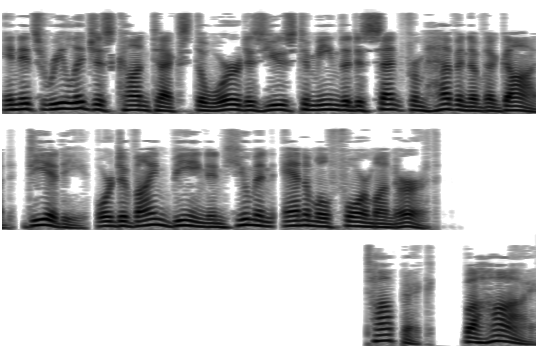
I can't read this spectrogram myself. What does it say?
In its religious context the word is used to mean the descent from heaven of a god, deity, or divine being in human, animal form on earth. Bahá'í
